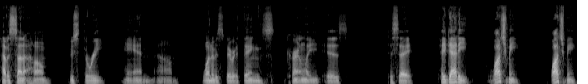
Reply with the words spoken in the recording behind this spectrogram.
have a son at home who's three, and um, one of his favorite things currently is to say, "Hey, Daddy, watch me, watch me,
